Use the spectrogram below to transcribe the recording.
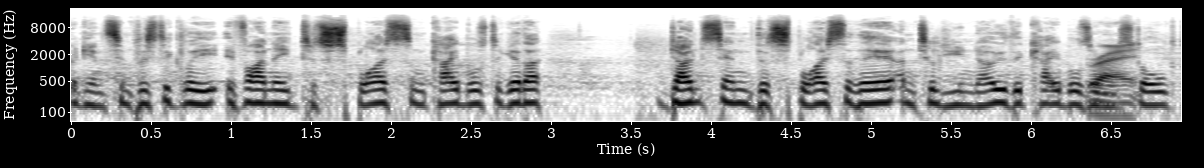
Again, simplistically, if I need to splice some cables together, don't send the splicer there until you know the cables are Right. installed.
